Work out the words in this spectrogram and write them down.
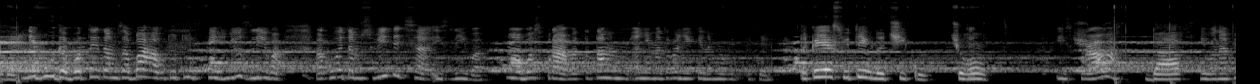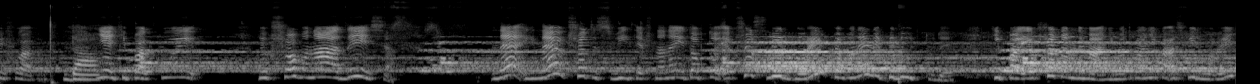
Взагалі не буде. Бо ти там забагав ту ту фігню зліва, а коли там світиться і зліва, ну або справа, то там аніматроніки не можуть піти. Таке я світив на Чіку. Чого? І справа, Да, і вона пішла там. да. Ні, типа, коли, якщо вона дивися, не, не якщо ти світиш на неї, тобто, якщо світ горить, то вони не підуть туди. Типа, якщо там немає аніматроніка, а світ горить,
